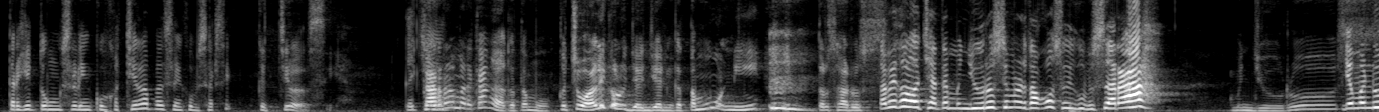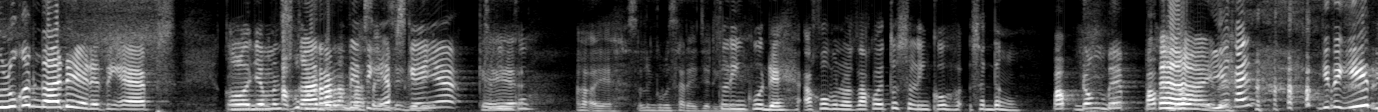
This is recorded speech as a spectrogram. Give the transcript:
terhitung selingkuh kecil apa selingkuh besar sih? kecil sih. Kecil. Karena mereka nggak ketemu. Kecuali kalau janjian ketemu nih, terus harus Tapi kalau chatnya menjurus sih menurut aku selingkuh besar ah. menjurus. Zaman dulu kan nggak ada ya dating apps. Kalau Hmm, zaman sekarang dating apps sih, kayaknya kayak, selingkuh. Oh iya, selingkuh besar ya jadi. Selingkuh deh. Aku menurut aku itu selingkuh sedang. Pap dong beb, pap dong. Iya kan? Gitu-gitu.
